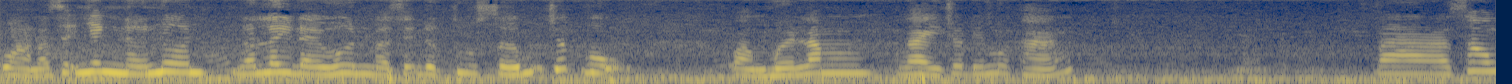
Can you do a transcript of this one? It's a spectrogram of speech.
Quả nó sẽ nhanh lớn hơn nó lây đều hơn và sẽ được thu sớm trước vụ khoảng 15 ngày cho đến một tháng. Và sau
